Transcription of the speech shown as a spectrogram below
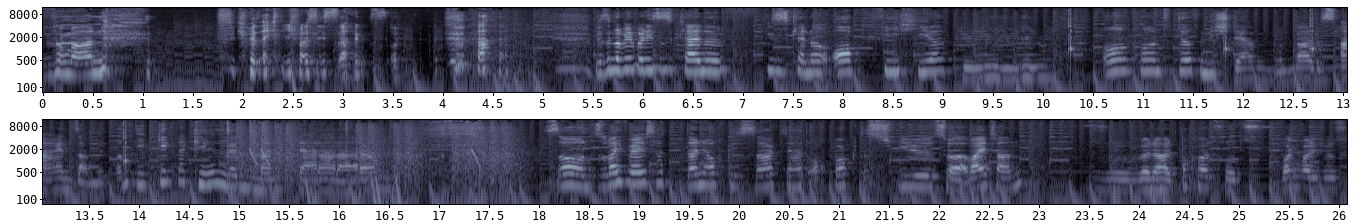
wir fangen mal an. ich weiß echt nicht, was ich sagen soll. wir sind auf jeden Fall dieses kleine, dieses kleine Orb-Viech hier. Und dürfen nicht sterben und mal das einsammeln und die Gegner killen, Mann. So, und soweit ich weiß, hat Daniel auch gesagt, er hat auch Bock, das Spiel zu erweitern. So, wenn er halt Bock hat, so langweilig ist.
